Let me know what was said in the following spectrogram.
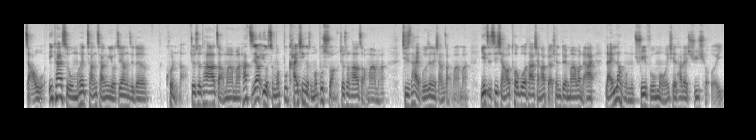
找我。一开始我们会常常有这样子的困扰，就是他要找妈妈，他只要有什么不开心、有什么不爽，就说他要找妈妈。其实他也不是真的想找妈妈，也只是想要透过他想要表现对妈妈的爱，来让我们屈服某一些他的需求而已。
